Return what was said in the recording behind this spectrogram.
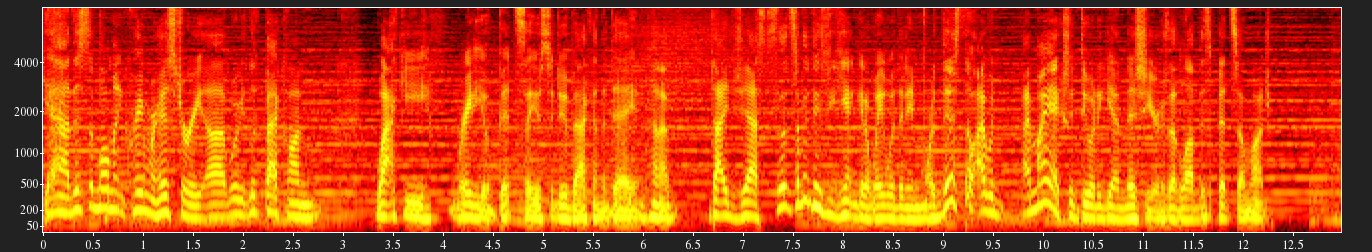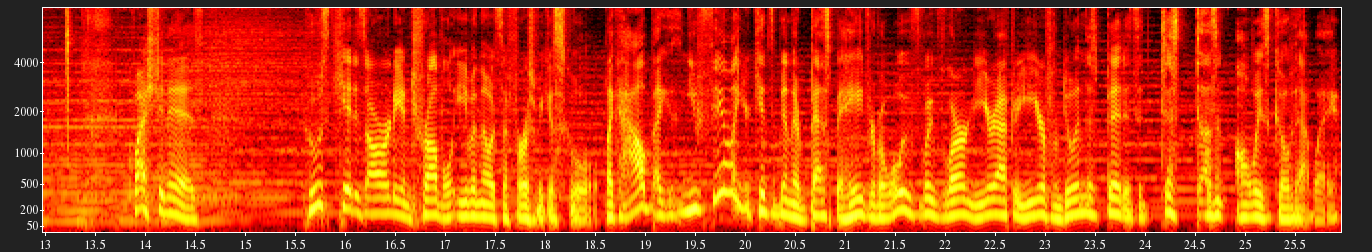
Yeah, this is a moment in Kramer history uh, where we look back on wacky radio bits I used to do back in the day and kind of digest so some of the things you can't get away with anymore. This though, I would I might actually do it again this year because I love this bit so much. Question is, whose kid is already in trouble even though it's the first week of school? Like how like, you feel like your kids be on their best behavior, but what we've, we've learned year after year from doing this bit is it just doesn't always go that way.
